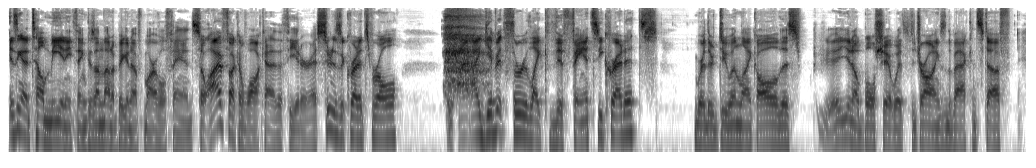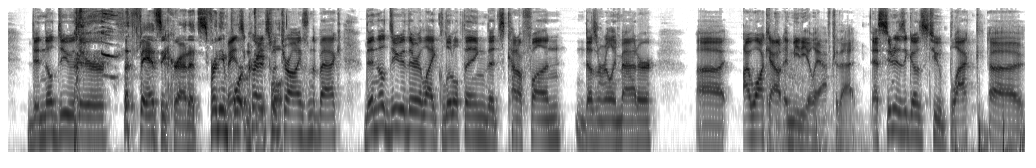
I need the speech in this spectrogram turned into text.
isn't going to tell me anything because I'm not a big enough Marvel fan. So I fucking walk out of the theater as soon as the credits roll. I, I give it through like the fancy credits where they're doing like all of this, you know, bullshit with the drawings in the back and stuff. Then they'll do their fancy credits for the fancy important credits people. with drawings in the back. Then they'll do their like little thing that's kind of fun, doesn't really matter. Uh, I walk out immediately after that. As soon as it goes to black, uh,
